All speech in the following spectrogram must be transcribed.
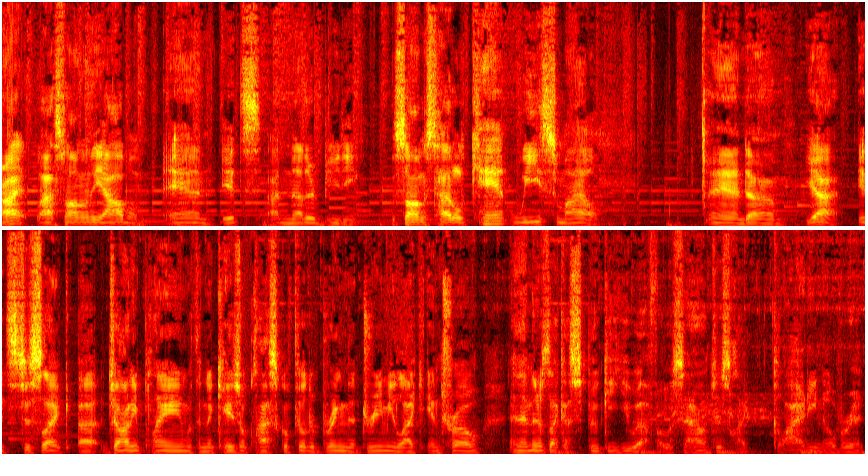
All right, last song on the album, and it's another beauty. The song is titled Can't We Smile? And um, yeah, it's just like uh, Johnny playing with an occasional classical feel to bring the dreamy like intro, and then there's like a spooky UFO sound just like gliding over it.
